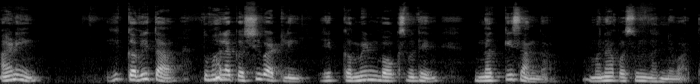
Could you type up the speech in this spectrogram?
आणि ही कविता तुम्हाला कशी वाटली हे कमेंट बॉक्समध्ये नक्की सांगा. मनापासून धन्यवाद.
